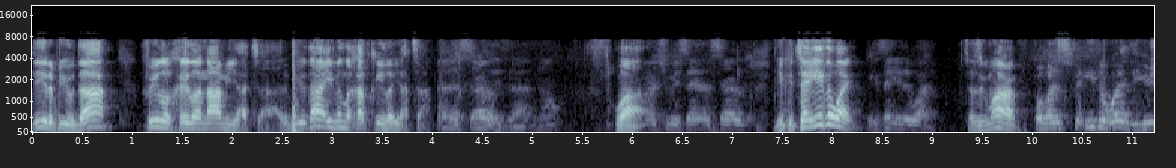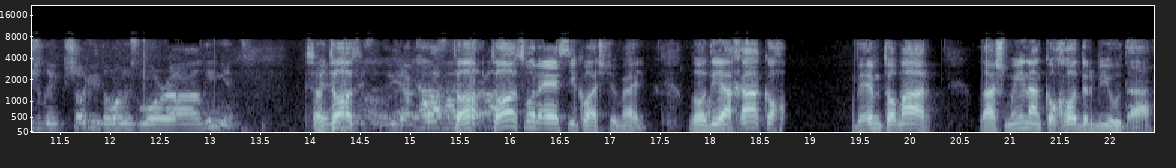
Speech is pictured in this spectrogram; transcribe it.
Di Rabbi Yehuda, filu chila nami yatsa. Rabbi Yehuda, even lechatchila yatsa. Not necessarily that, no? What? Or should we say necessarily? You could say either way. You can say either way. Says Gemara. But when it's either way, they usually show you the one who's more uh, lenient. So Right? Tos, The, uh, To- ask you a question, right? Lo diacha kochod ve'im tomar lashminan kochod Rabbi Yehuda.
